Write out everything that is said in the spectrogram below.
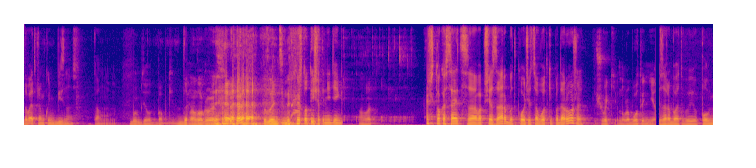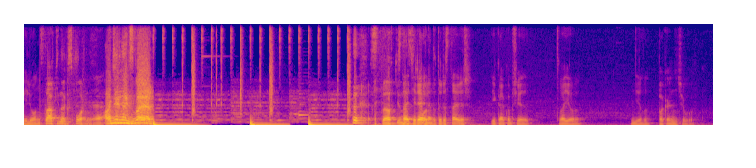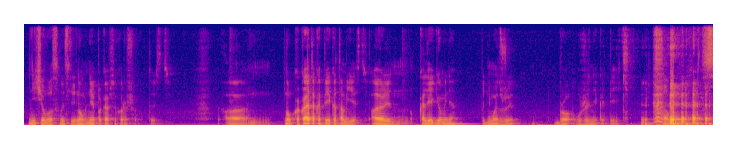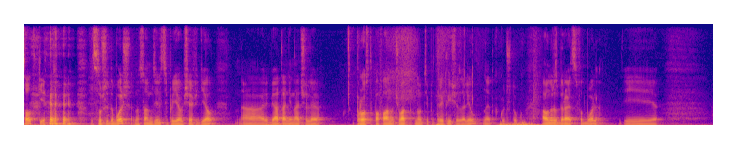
Давай откроем какой-нибудь бизнес. Там, Будем делать бабки. Да. Налоговые. Позвоните мне. 100 тысяч это не деньги. Вот. Что касается вообще заработка, хочется водки подороже, Чуваки, ну работы нет. зарабатываю полмиллиона. Ставки на экспорт. Один xbet Ставки на Кстати, реально, да ты ставишь? И как вообще твое дело? Пока ничего. Ничего в смысле. Ну, не, пока все хорошо. То есть, а, ну, какая-то копейка там есть. А коллеги у меня поднимают уже, бро, уже не копейки. там сотки. Слушай, да больше, на самом деле, типа, я вообще офигел. А, ребята, они начали просто по фану. Чувак, ну, типа, 3000 залил на эту какую-то штуку, а он разбирается в футболе. И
